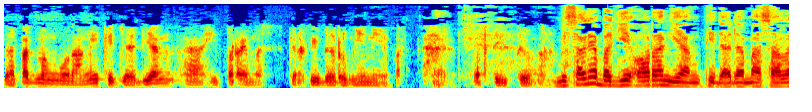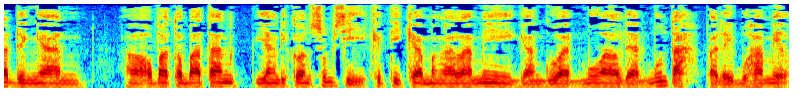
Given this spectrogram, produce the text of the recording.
dapat mengurangi kejadian uh, hiperemesis gravidarum ini, Pak. Ya. Seperti itu. Misalnya bagi orang yang tidak ada masalah dengan uh, obat-obatan yang dikonsumsi ketika mengalami gangguan mual dan muntah pada ibu hamil.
